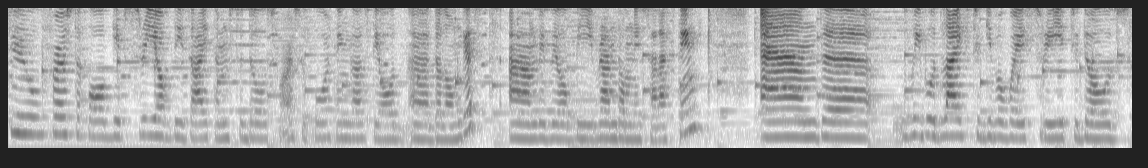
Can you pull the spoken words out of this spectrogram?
to first of all give three of these items to those who are supporting us the, old, uh, the longest, and we will be randomly selecting. And uh, we would like to give away three to those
